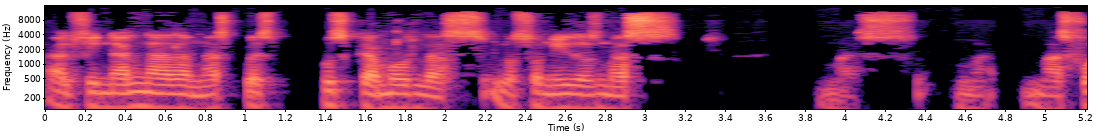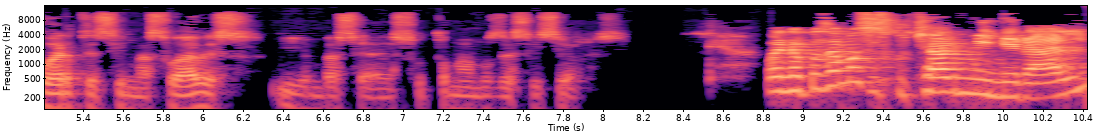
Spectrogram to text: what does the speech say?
al final nada más pues buscamos las, los sonidos más, más, más fuertes y más suaves y en base a eso tomamos decisiones. Bueno, pues vamos a escuchar Mineral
